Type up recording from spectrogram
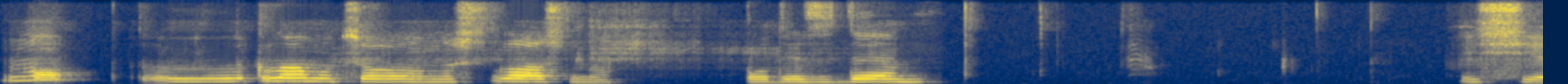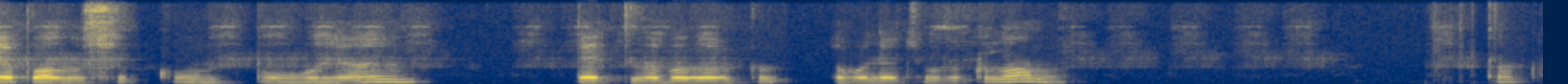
Ну, е, рекламу цього не страшно. Подождем. І ще пару секунд погуляємо. Опять треба рек- гуляти у рекламу. Так.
